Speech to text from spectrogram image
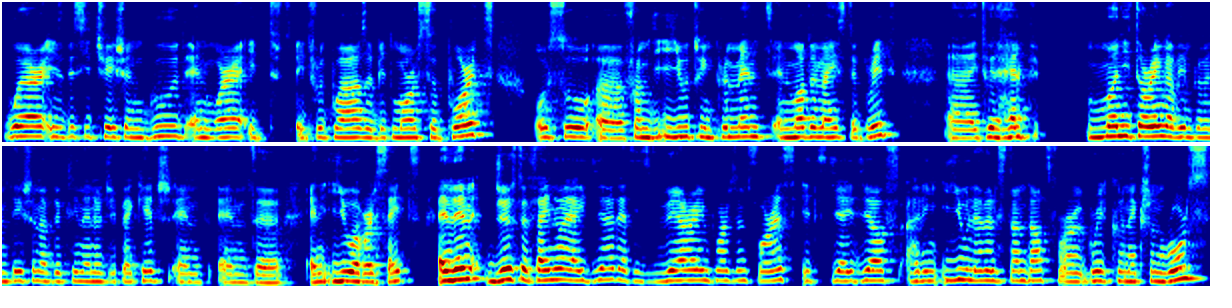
where is the situation good and where it, it requires a bit more support also uh, from the EU to implement and modernize the grid. Uh, it will help monitoring of implementation of the clean energy package and and uh, and EU oversight. And then just a final idea that is very important for us, it's the idea of having EU level standards for grid connection rules.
